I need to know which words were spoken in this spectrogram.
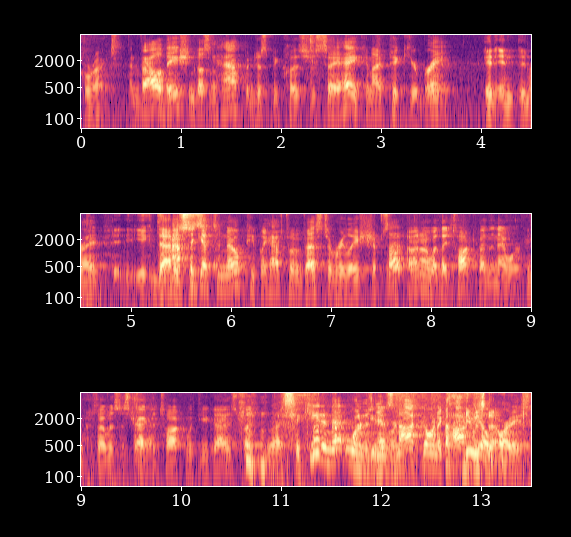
Correct. And validation doesn't happen just because you say, "Hey, can I pick your brain?" It, it, Right. it- it- you that have is to get to know people. You have to invest in relationships. I, I don't know what they talked about in the networking because I was distracted talking with you guys. But the key to networking is not going to cocktail parties.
